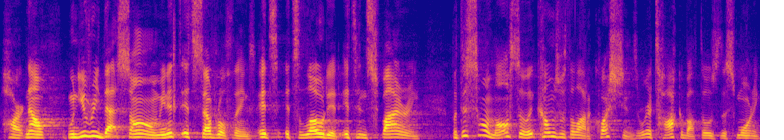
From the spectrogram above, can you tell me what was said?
heart. Now, when you read that psalm, I mean, it, it's several things. It's, it's loaded, it's inspiring. But this psalm also, it comes with a lot of questions. We're going to talk about those this morning.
